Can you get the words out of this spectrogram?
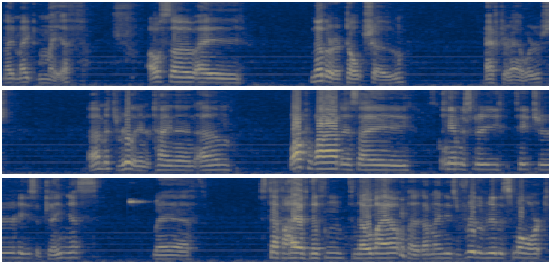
They make meth. Also, a another adult show. After Hours. Um, it's really entertaining. Um, Walter White is a School chemistry teacher. He's a genius with stuff I have nothing to know about, but I mean he's really really smart.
